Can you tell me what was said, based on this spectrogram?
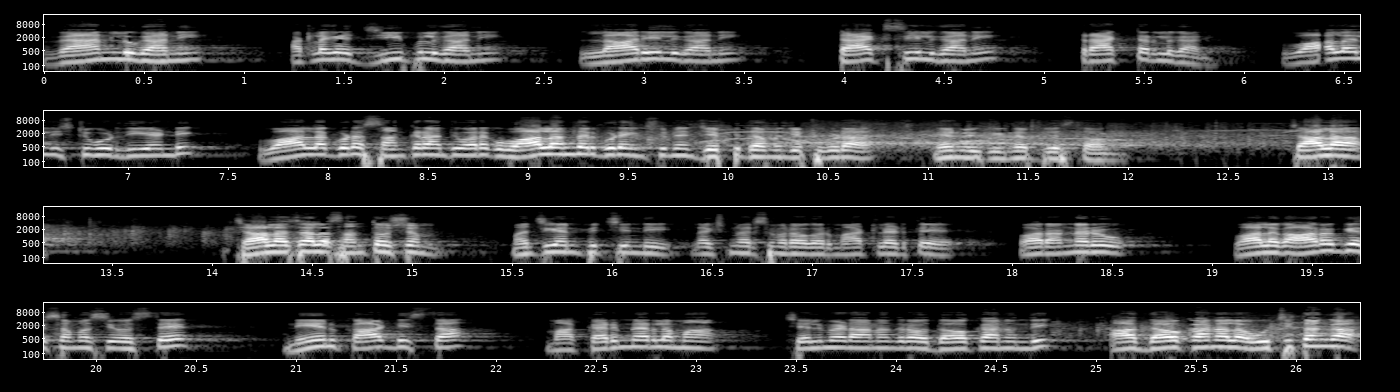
వ్యాన్లు కానీ అట్లాగే జీపులు కానీ లారీలు కానీ ట్యాక్సీలు కానీ ట్రాక్టర్లు కానీ వాళ్ళ లిస్టు కూడా తీయండి. వాళ్ళకు కూడా సంక్రాంతి వరకు వాళ్ళందరికీ కూడా ఇన్సూరెన్స్ చెప్పిద్దామని చెప్పి కూడా నేను మీకు విజ్ఞప్తి చేస్తా ఉన్నాను చాలా చాలా చాలా సంతోషం మంచిగా అనిపించింది లక్ష్మీనరసింహరావు గారు మాట్లాడితే. వారు అన్నారు వాళ్ళకు ఆరోగ్య సమస్య వస్తే నేను కార్డు ఇస్తా మా కరీంనగర్లో మా చెల్మేడ ఆనందరావు దవాఖాన ఉంది. ఆ దవాఖానాలో ఉచితంగా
